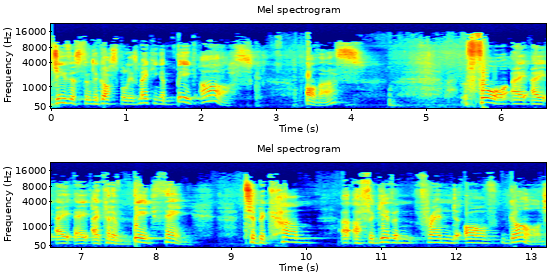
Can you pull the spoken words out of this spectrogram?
Jesus, through the gospel, is making a big ask of us for a, a, a, a kind of big thing to become a, a forgiven friend of God,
